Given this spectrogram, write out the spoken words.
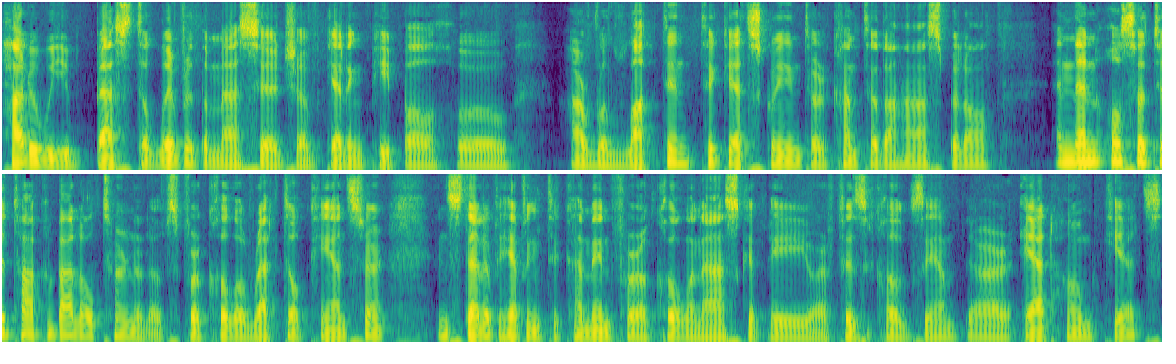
How do we best deliver the message of getting people who are reluctant to get screened or come to the hospital? And then also to talk about alternatives for colorectal cancer. Instead of having to come in for a colonoscopy or a physical exam, there are at home kits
